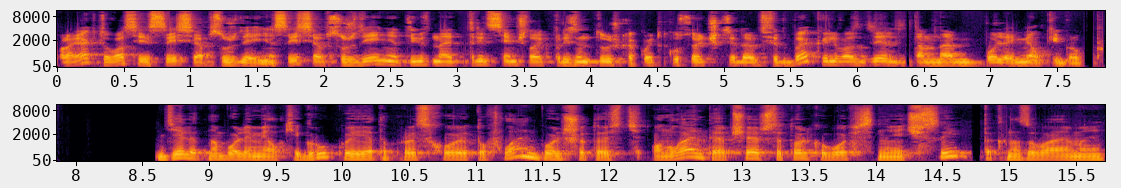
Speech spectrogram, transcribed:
проект, у вас есть сессия обсуждения. Сессия обсуждения, ты на 37 человек презентуешь какой-то кусочек, тебе дают фидбэк, или вас делят там на более мелкие группы? Делят на более мелкие группы, и это происходит офлайн больше, то есть онлайн ты общаешься только в офисные часы, так называемые,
